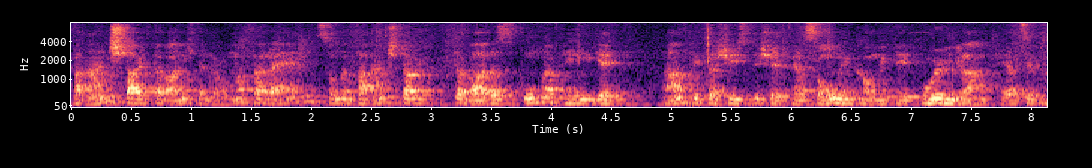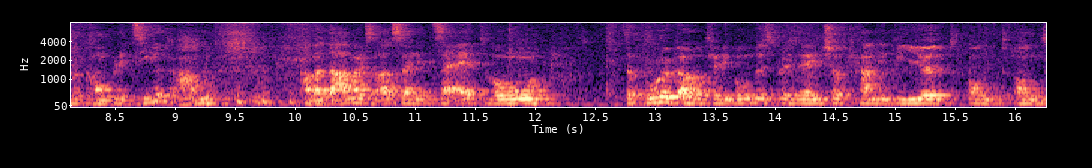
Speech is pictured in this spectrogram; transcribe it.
Veranstalter war nicht ein Roma-Verein, sondern Veranstalter war das unabhängige antifaschistische Personenkomitee Burgenland. Hört sich ein kompliziert an, aber damals war es eine Zeit, wo der Burger hat für die Bundespräsidentschaft kandidiert und, und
